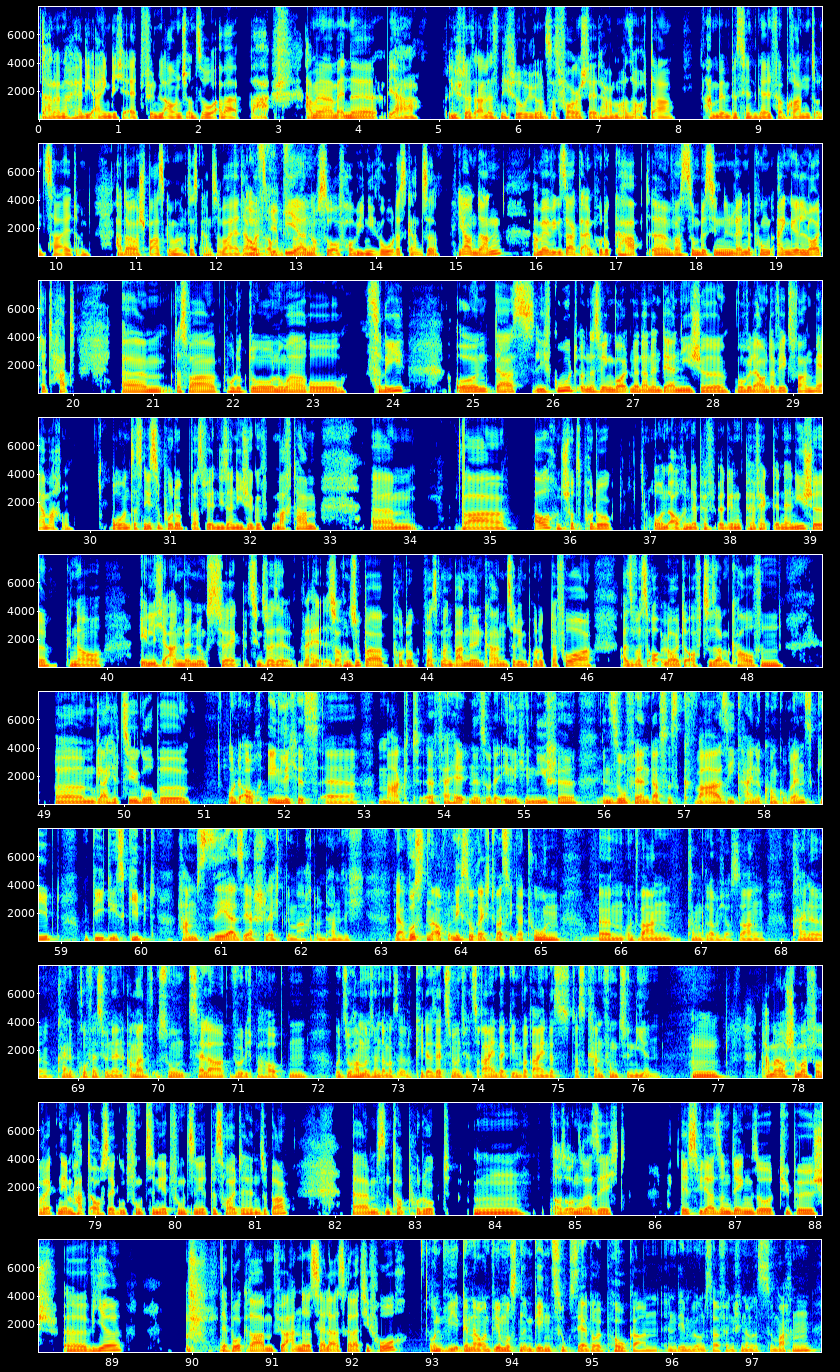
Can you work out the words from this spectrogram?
da dann nachher die eigentliche Ad für den Lounge und so. Aber bah, haben wir am Ende, ja, lief das alles nicht so, wie wir uns das vorgestellt haben. Also auch da haben wir ein bisschen Geld verbrannt und Zeit und hat aber Spaß gemacht, das Ganze. War ja damals auch eher Fall. noch so auf Hobbyniveau, das Ganze. Ja, und dann haben wir, wie gesagt, ein Produkt gehabt, äh, was so ein bisschen den Wendepunkt eingeläutet hat. Ähm, das war Produkto Numero 3 und das lief gut und deswegen wollten wir dann in der Nische, wo wir da unterwegs waren, mehr machen. Und das nächste Produkt, was wir in dieser Nische gemacht haben, ähm, war auch ein Schutzprodukt, und auch in der äh, perfekt in der Nische, genau ähnlicher Anwendungszweck, beziehungsweise ist auch ein super Produkt, was man bundeln kann zu dem Produkt davor, also was Leute oft zusammenkaufen, ähm, gleiche Zielgruppe. Und auch ähnliches äh, Marktverhältnis oder ähnliche Nische, insofern, dass es quasi keine Konkurrenz gibt. Und die, die es gibt, haben es sehr, sehr schlecht gemacht und haben sich, ja, wussten auch nicht so recht, was sie da tun ähm, und waren, kann man glaube ich auch sagen, keine, keine professionellen Amazon-Seller, würde ich behaupten. Und so haben wir uns dann damals gesagt, okay, da setzen wir uns jetzt rein, da gehen wir rein, das, das kann funktionieren. Hm. Kann man auch schon mal vorwegnehmen, hat auch sehr gut funktioniert, funktioniert bis heute hin super. Ähm, ist ein Top-Produkt hm, aus unserer Sicht. ist wieder so ein Ding, so typisch äh, wir. Der Burggraben für andere Seller ist relativ hoch. Und wir, genau, und wir mussten im Gegenzug sehr doll pokern, indem wir uns dafür entschieden haben, das zu machen,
